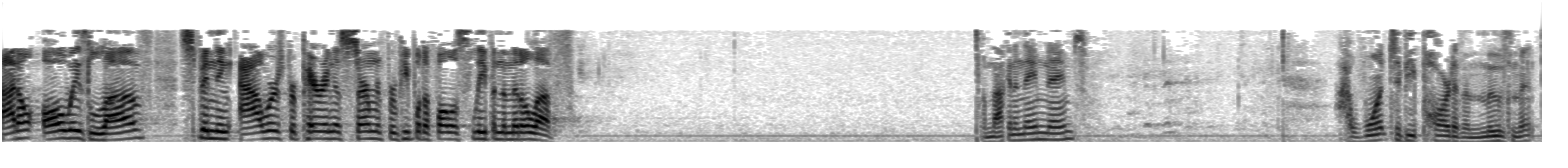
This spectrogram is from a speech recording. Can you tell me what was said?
I don't always love spending hours preparing a sermon for people to fall asleep in the middle of. I'm not going to name names. I want to be part of a movement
